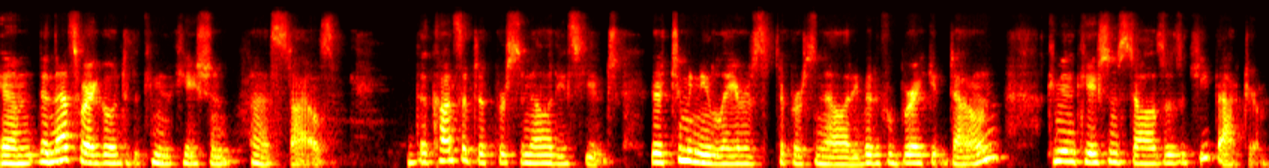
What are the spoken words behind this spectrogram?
And then that's where I go into the communication uh, styles. The concept of personality is huge. There are too many layers to personality, but if we break it down, communication styles is a key factor.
